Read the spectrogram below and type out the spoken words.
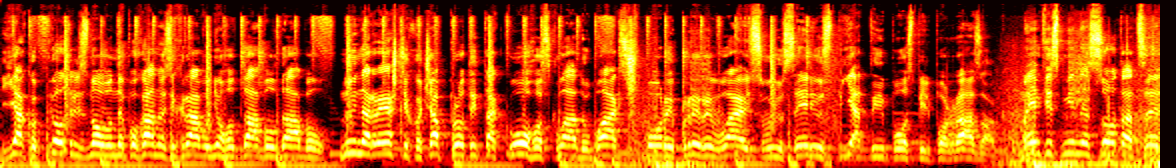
Яко Пьотль знову непогано зіграв. У нього дабл-дабл. Ну і нарешті, хоча б проти такого складу Бакс шпори приривають свою серію з п'яти поспіль поразок. Мемфіс Міннесота це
